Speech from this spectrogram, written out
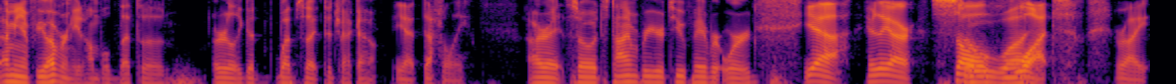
if, I mean, if you ever need humbled, that's a, a really good website to check out. Yeah, definitely. All right. So it's time for your two favorite words. Yeah, here they are. So, So what? what? Right.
